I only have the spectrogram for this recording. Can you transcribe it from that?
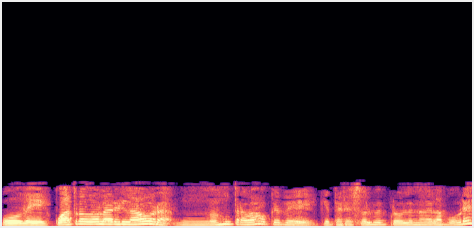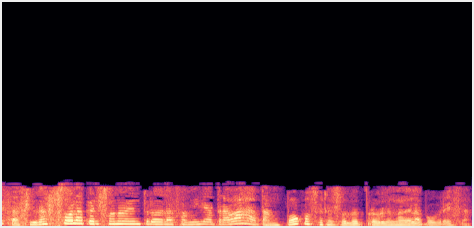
o de 4 dólares la hora, no es un trabajo que te, que te resuelve el problema de la pobreza. Si una sola persona dentro de la familia trabaja, tampoco se resuelve el problema de la pobreza.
